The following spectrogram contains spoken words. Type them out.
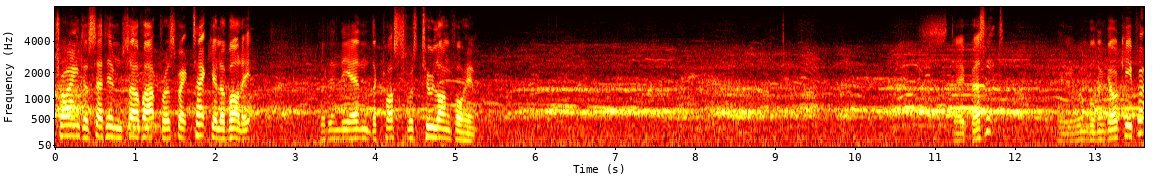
trying to set himself up for a spectacular volley. But in the end, the cross was too long for him. Dave Beasant, the Wimbledon goalkeeper,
